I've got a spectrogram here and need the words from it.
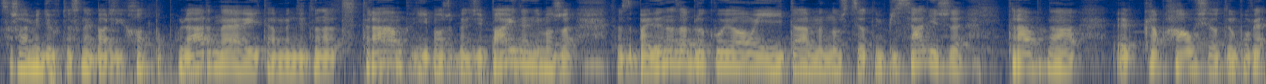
social mediów, które są najbardziej hot, popularne i tam będzie Donald Trump i może będzie Biden i może teraz Bidena zablokują i tam będą wszyscy o tym pisali, że Trump na y, Clubhouse o tym powie.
